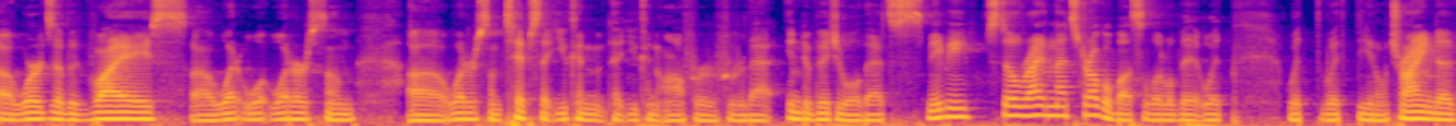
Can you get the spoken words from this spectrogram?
uh, words of advice? Uh, what what what are some uh, what are some tips that you can that you can offer for that individual that's maybe still riding that struggle bus a little bit with with with you know trying to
